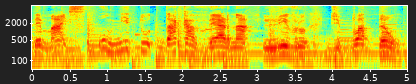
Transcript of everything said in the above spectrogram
demais. O mito da caverna, livro de Platão.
